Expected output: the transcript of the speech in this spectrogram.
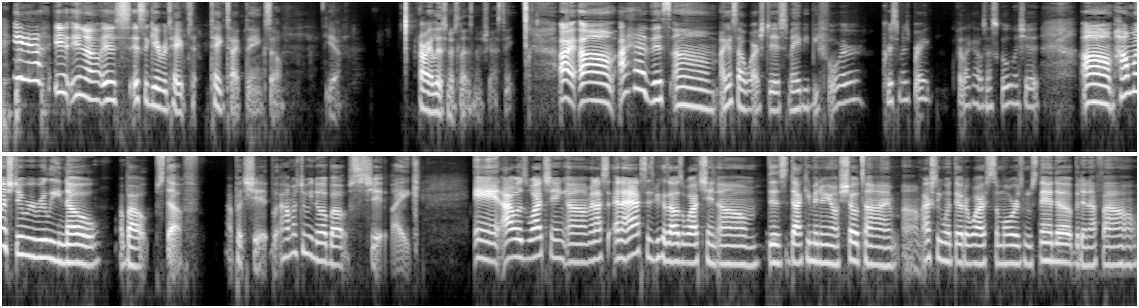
yeah, it, you know, it's it's a give or take take type thing. So yeah. All right, listeners, let us know what you guys think. All right, um, I had this. Um, I guess I watched this maybe before Christmas break. I feel like I was in school and shit. Um, how much do we really know about stuff? I put shit, but how much do we know about shit? Like, and I was watching, um, and I and I asked this because I was watching um this documentary on Showtime. Um, I actually went there to watch Samora's new stand up, but then I found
